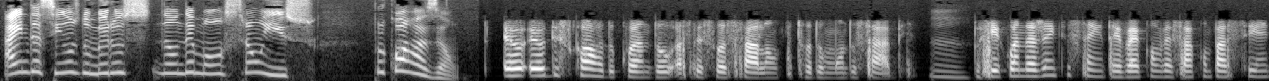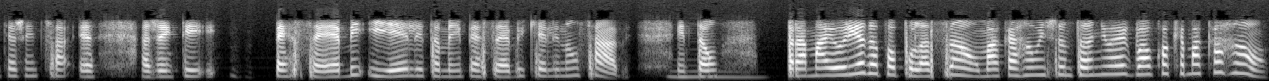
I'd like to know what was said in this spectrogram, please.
Ainda assim, os números não demonstram isso. Por qual razão? Eu, eu, discordo quando as pessoas falam que todo mundo sabe. Hum. Porque quando a gente senta e vai conversar com o paciente, a gente, é, a gente percebe e ele também percebe que ele não sabe. Hum. Então, para a maioria da população, o macarrão instantâneo é igual a qualquer macarrão.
